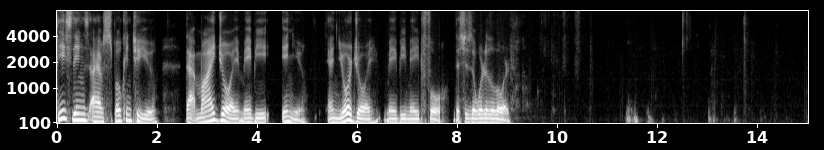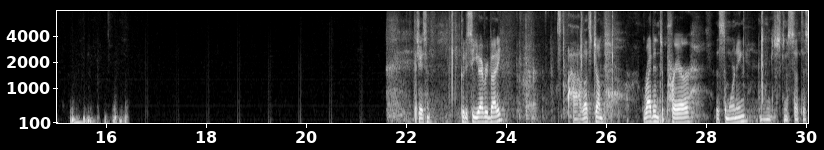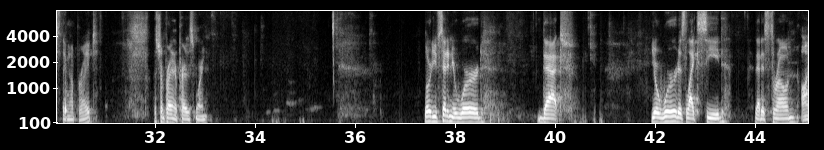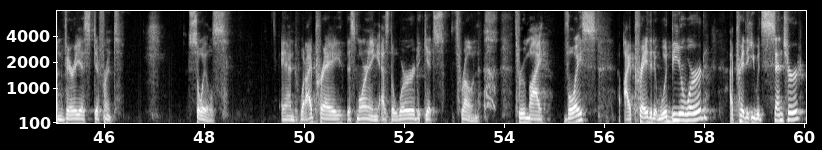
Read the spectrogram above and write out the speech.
These things I have spoken to you, that my joy may be in you, and your joy may be made full. This is the word of the Lord. Jason. Good to see you, everybody. Uh, let's jump right into prayer this morning. I'm just going to set this thing up right. Let's jump right into prayer this morning. Lord, you've said in your word that your word is like seed that is thrown on various different soils. And what I pray this morning as the word gets thrown through my voice, I pray that it would be your word. I pray that you would center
